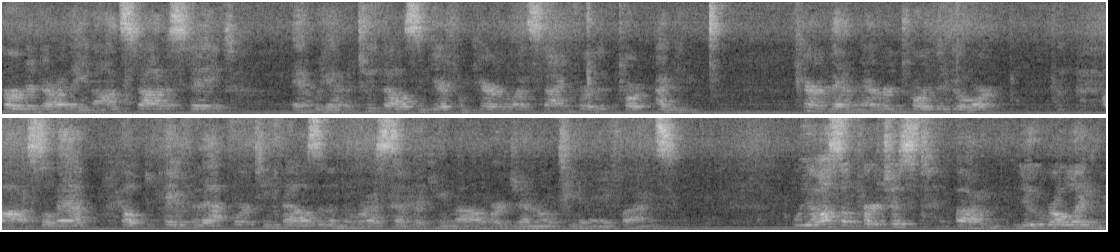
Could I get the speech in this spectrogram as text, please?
Herb and Darlene Onstad estate, and we had a two thousand gift from Karen Wetstein for the, toward- I mean, Karen Van Meveren toward the door. Uh, so that helped to pay for that fourteen thousand, and the rest simply came out of our general TNA funds. We also purchased, um, new rolling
